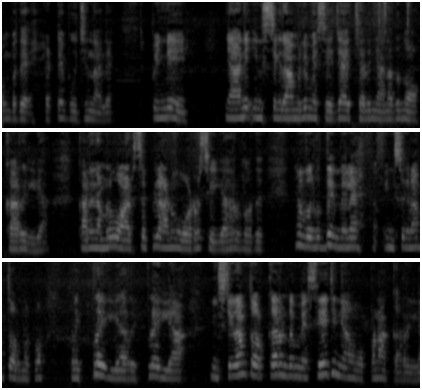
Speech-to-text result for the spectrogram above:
ഒമ്പത് എട്ട് പൂജ്യം നാല്. പിന്നെ ഞാൻ ഇൻസ്റ്റഗ്രാമിൽ മെസ്സേജ് അയച്ചാൽ ഞാനത് നോക്കാറില്ല. കാരണം നമ്മൾ വാട്സപ്പിലാണ് ഓർഡർ ചെയ്യാറുള്ളത്. ഞാൻ വെറുതെ ഇന്നലെ ഇൻസ്റ്റഗ്രാം തുറന്നപ്പോൾ റിപ്ലൈ ഇല്ല റിപ്ലൈ ഇല്ല. ഇൻസ്റ്റഗ്രാം തുറക്കാറുണ്ട് മെസ്സേജ് ഞാൻ ഓപ്പൺ ആക്കാറില്ല.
